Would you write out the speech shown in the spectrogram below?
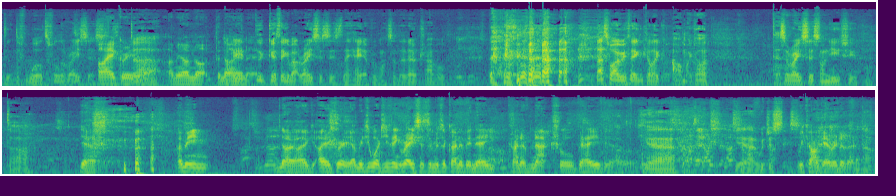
the, the, world's full of racists. I agree Duh. with that. I mean, I'm not I denying mean, it. the good thing about racists is they hate everyone, so they don't travel. That's why we think like, oh my god, there's a racist on YouTube. Well, duh. Yeah. I mean, no, I, I agree. I mean, do- what do you think? Racism is a kind of innate, kind of natural behaviour. Yeah, yeah. We just We can't get rid of it. no.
